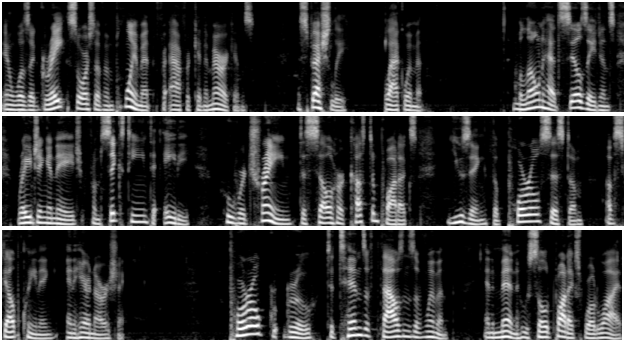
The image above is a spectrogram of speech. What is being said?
and was a great source of employment for African Americans, especially black women. Malone had sales agents ranging in age from 16 to 80 who were trained to sell her custom products using the Poro system of scalp cleaning and hair nourishing. Poro grew to tens of thousands of women and men who sold products worldwide.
